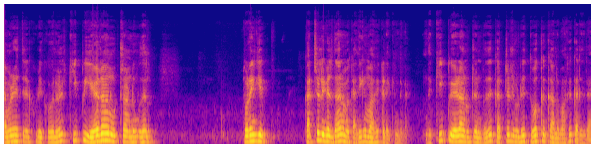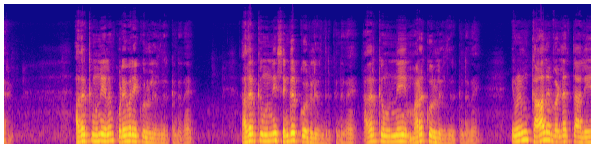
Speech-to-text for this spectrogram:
தமிழகத்தில் இருக்கக்கூடிய கோயில்கள் கிபி ஏழாம் நூற்றாண்டு முதல் தொடங்கிய கற்றளிகள் தான் நமக்கு அதிகமாக கிடைக்கின்றன. இந்த கிபி ஏழாம் நூற்று என்பது கற்றளினுடைய துவக்க காலமாக கருதுகிறார்கள். அதற்கு முன்னே எல்லாம் குடைவரை கோயில்கள் இருந்திருக்கின்றன. அதற்கு முன்னே செங்கற்கோயில்கள் இருந்திருக்கின்றன. அதற்கு முன்னே மரக்கோயில்கள் இருந்திருக்கின்றன. இவர்களும் கால வெள்ளத்தாலே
